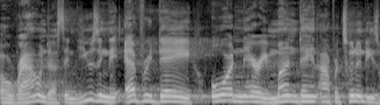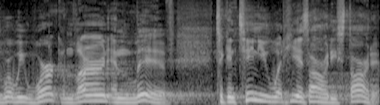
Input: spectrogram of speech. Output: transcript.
around us and using the everyday, ordinary, mundane opportunities where we work and learn and live to continue what He has already started,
